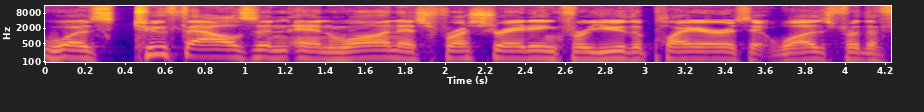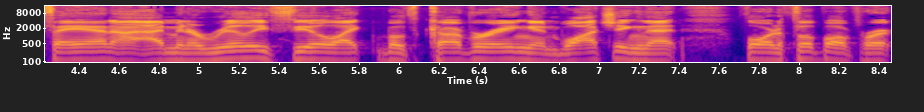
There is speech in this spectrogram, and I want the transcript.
Was 2001 as frustrating for you, the player, as it was for the fan? I, I mean, I really feel like both covering and watching that Florida football pro-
